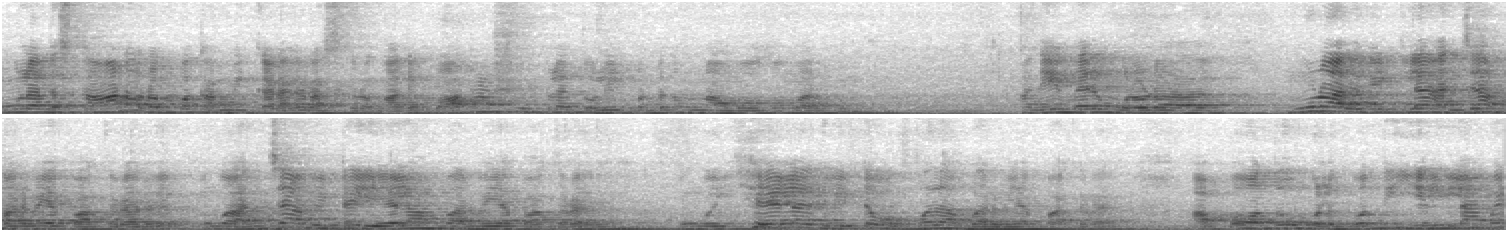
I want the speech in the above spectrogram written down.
உங்களை அந்த ஸ்தானம் ரொம்ப கம்மி கடகராசிக்கிறவங்க. அதே பார்ட்னர்ஷிப்பில் தொழில் பண்ணுறது இன்னும் அமோகமாக இருக்கும். அதே மாதிரி உங்களோட மூணாவது வீட்டில் அஞ்சாம் பார்வையாக பார்க்குறாரு உங்கள் அஞ்சாம் வீட்டை ஏழாம் பார்வையாக பார்க்குறாரு உங்கள் ஏழாவது வீட்டை ஒன்பதாம் பார்வையாக பார்க்குறாரு அப்போ வந்து உங்களுக்கு வந்து எல்லாமே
